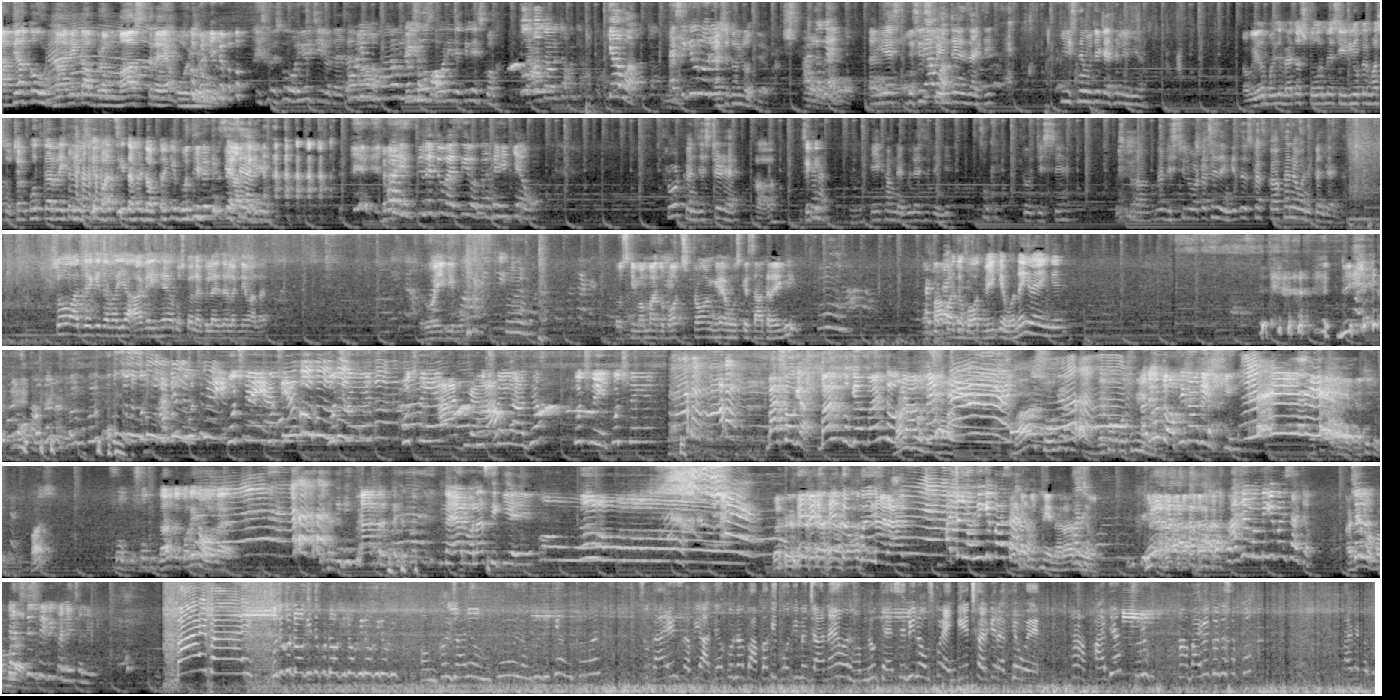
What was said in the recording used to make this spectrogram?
आद्या को उठाने का ब्रह्मास्त्र है ओरियो। इसको इसको ओरियो ही चाहिए होता है? ओरियो हाँ। हम लोग वो पावर नहीं देती ना इसको। जाओ जाओ जाओ क्या हुआ? ऐसे क्यों रो रही हो? ऐसे तो नहीं रोते हैं। आ तो गए। अब ये दिस इज़ स्ट्रेंजर एंजाइटी कि इसने मुझे कैसे ले लिया? अब ये तो बोलती मैं तो स्टोर में सीढ़ियों पे मस्त उछल कूद कर रही थी उसके बाद सीधा मैं डॉक्टर की गोदी में कैसे आ गई? हाँ इसके लिए तो वैसे ही होगा ये क्या हुआ? थ्रोट कंजेस्टेड है। हाँ ठीक है एक हम नेबुलाइजर देंगे। ओके। तो जिससे उसका डिस्टिल वाटर से देंगे तो उसका कफ है ना वो निकल जाएगा सो आद्या की दवाइयाँ आ गई है अब उसका नेबुलाइजर लगने वाला है रोएगी वो तो उसकी मम्मा जो बहुत स्ट्रांग है वो उसके साथ रहेगी और पापा जो बहुत वीक है वो नहीं रहेंगे कुछ नहीं है। नहीं बस हो गया। बंद हो गया बंद हो गया बस हो गया। देखो कुछ भी अरे वो टॉफी कहाँ गई इसकी? ऐसी चुप बस। उसको दर्द थोड़ी ना हो रहा है। नया रोना सीखी है ये। तो फुल नाराज़। अच्छा मम्मी के पास आ जाओ। कुछ नहीं नाराज़ नहीं आ जाओ मम्मी के पास आ जाओ। बुला दिस बेबी करने चलेंगे। बाय बाय वो देखो डॉगी देखो doggy doggy doggy doggy uncle जा रहे अंकल अंकल देखिए अंकल सो गाइस अभी आद्या को ना पापा की गोदी में जाना है और हम लोग कैसे भी ना उसको एंगेज करके रखे हुए हैं। हाँ आद्या चलो हाँ बाय बाय कर दो सबको। बाय बाय कर दो।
